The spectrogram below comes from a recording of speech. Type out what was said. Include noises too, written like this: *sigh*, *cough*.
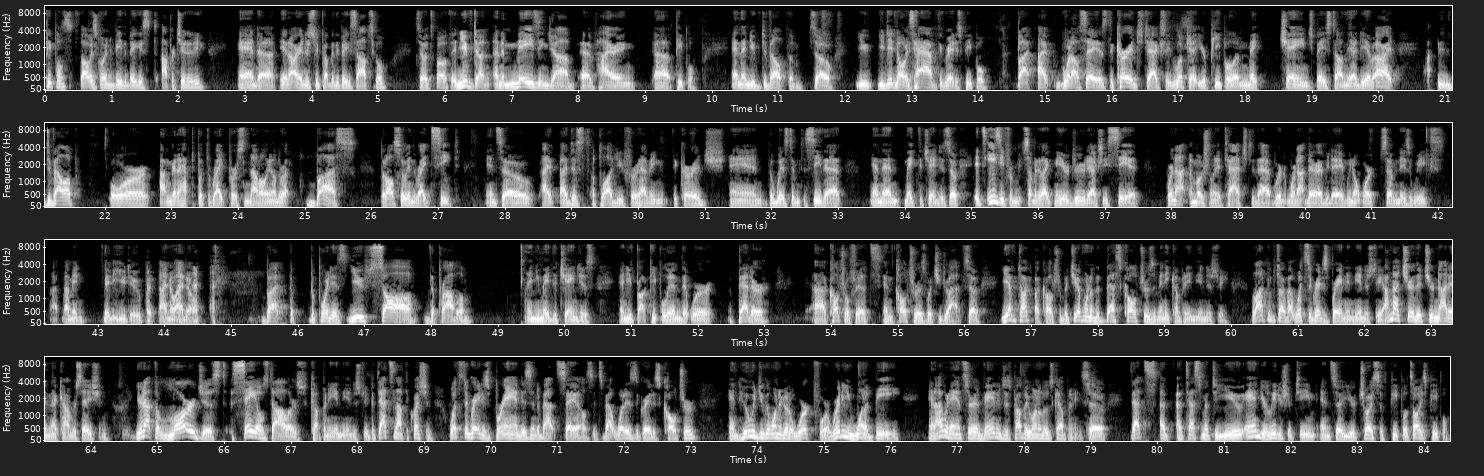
people's always going to be the biggest opportunity, and uh, in our industry, probably the biggest obstacle. So it's both. And you've done an amazing job of hiring uh, people, and then you've developed them. So you you didn't always have the greatest people, but I, what I'll say is the courage to actually look at your people and make change based on the idea of all right, develop, or I'm going to have to put the right person not only on the right bus but also in the right seat. And so I, I just applaud you for having the courage and the wisdom to see that and then make the changes. So it's easy for somebody like me or Drew to actually see it. We're not emotionally attached to that. We're, we're not there every day. We don't work seven days a week. I, I mean, maybe you do, but I know I don't. *laughs* but the, the point is you saw the problem and you made the changes and you've brought people in that were better uh, cultural fits and culture is what you drive. So you haven't talked about culture, but you have one of the best cultures of any company in the industry. A lot of people talk about what's the greatest brand in the industry. I'm not sure that you're not in that conversation. You're not the largest sales dollars company in the industry, but that's not the question. What's the greatest brand isn't about sales. It's about what is the greatest culture and who would you want to go to work for? Where do you want to be? And I would answer Advantage is probably one of those companies. So that's a, a testament to you and your leadership team. And so your choice of people, it's always people.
